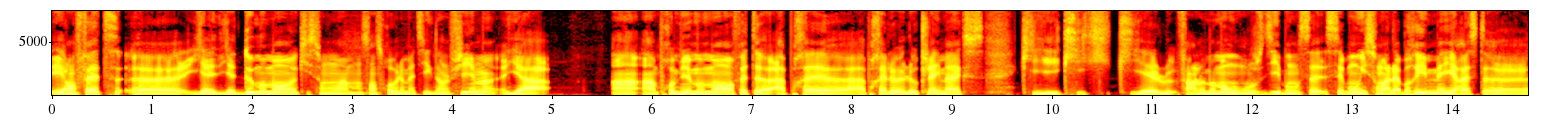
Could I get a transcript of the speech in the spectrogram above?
et en fait, il y, y a deux moments qui sont, à mon sens, problématiques dans le film. Il y a un, premier moment, en fait, euh, après, euh, après le, climax, qui, qui, qui- est le, le moment où on se dit, bon, c'est c'est bon, ils sont à l'abri, mais il reste euh,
